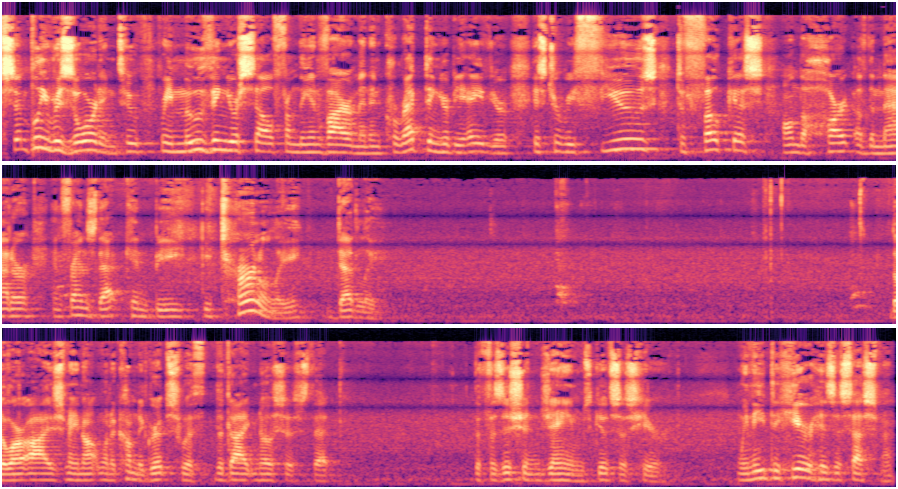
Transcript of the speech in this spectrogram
Simply resorting to removing yourself from the environment and correcting your behavior is to refuse to focus on the heart of the matter. And, friends, that can be eternally deadly. Though our eyes may not want to come to grips with the diagnosis that the physician James gives us here. We need to hear his assessment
